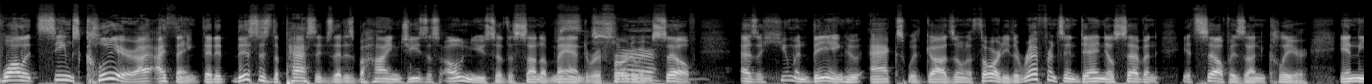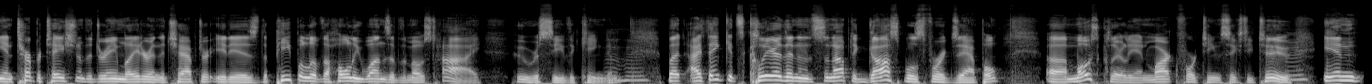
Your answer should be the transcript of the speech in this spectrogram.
while it seems clear, I, I think that it, this is the passage that is behind Jesus' own use of the Son of Man to refer to himself as a human being who acts with God's own authority. The reference in Daniel 7 itself is unclear. In the interpretation of the dream later in the chapter, it is the people of the holy ones of the Most High who receive the kingdom. But I think it's clear that in the Synoptic Gospels, for example, uh, most clearly in Mark 14 62, in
